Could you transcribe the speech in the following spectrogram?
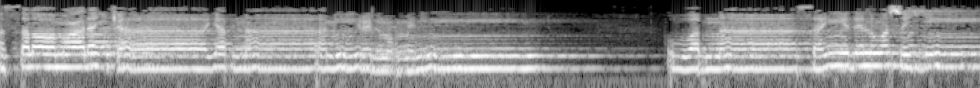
السلام عليك يا ابن أمير المؤمنين وابن سيد الوصيين.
